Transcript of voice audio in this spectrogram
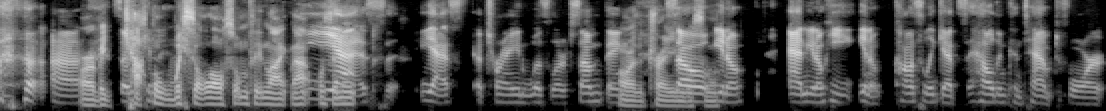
uh, Or a big so you can- cattle whistle or something like that, wasn't it? yes, yes, a train whistle or something. Or the train so whistle. you know, and you know he you know constantly gets held in contempt for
